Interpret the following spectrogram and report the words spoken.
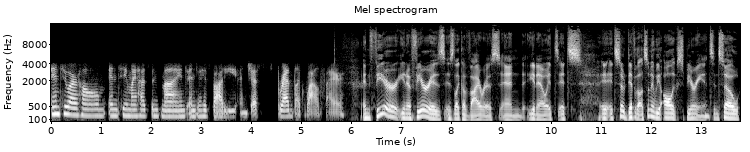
into our home, into my husband's mind, into his body, and just spread like wildfire. And fear, you know, fear is is like a virus, and you know, it's it's it's so difficult. It's something we all experience, and so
